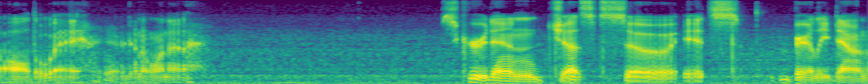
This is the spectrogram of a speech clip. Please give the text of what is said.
all the way. You're going to want to screw it in just so it's barely down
